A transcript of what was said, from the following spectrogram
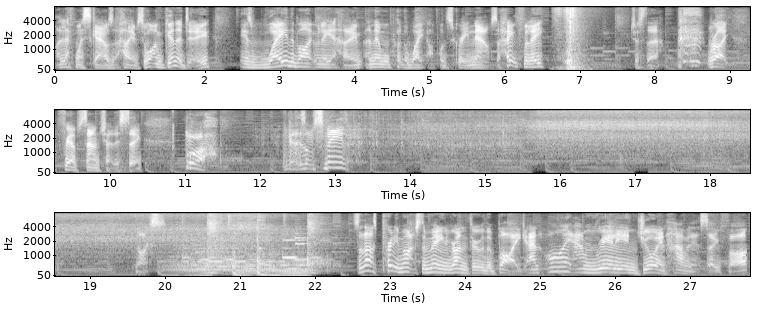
I left my scales at home. So what I'm gonna do is weigh the bike when I get home and then we'll put the weight up on screen now. So hopefully, just there. right, freehub sound check this thing. Get this on speed. Nice. So that's pretty much the main run through of the bike and I am really enjoying having it so far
